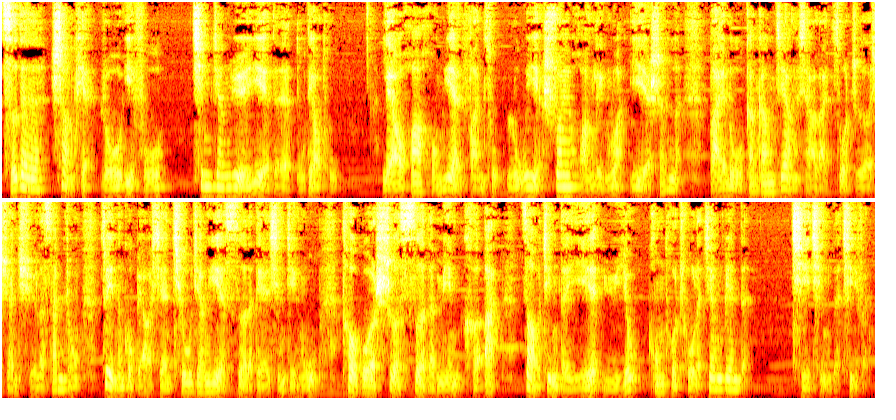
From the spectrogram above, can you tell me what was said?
词的上片如一幅。清江月夜的独钓图，蓼花红艳繁簇，芦叶衰黄凌乱。夜深了，白露刚刚降下来。作者选取了三种最能够表现秋江夜色的典型景物，透过设色的明和暗，造境的野与幽，烘托出了江边的凄清的气氛。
